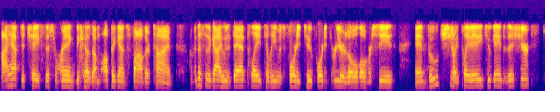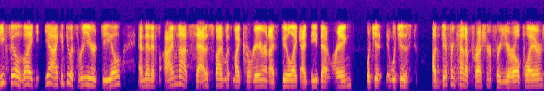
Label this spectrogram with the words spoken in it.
I have to chase this ring because I'm up against father time. I mean, this is a guy whose dad played till he was 42, 43 years old overseas. And Vooch, you know, he played 82 games this year. He feels like, yeah, I can do a three-year deal, and then if I'm not satisfied with my career and I feel like I need that ring, which is which is a different kind of pressure for Euro players.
